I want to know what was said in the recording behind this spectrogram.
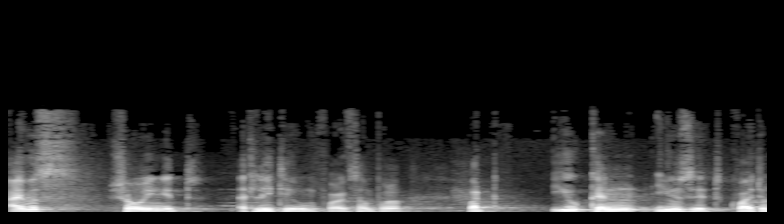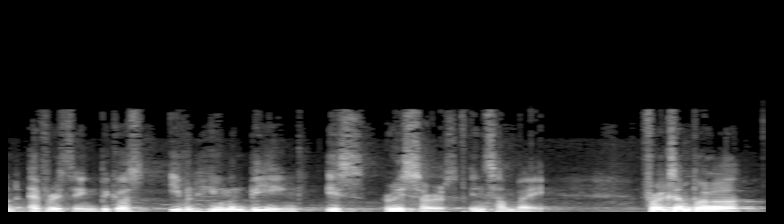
I was showing it at lithium, for example, but you can use it quite on everything because even human being is research in some way. For example,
